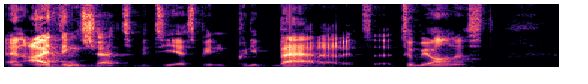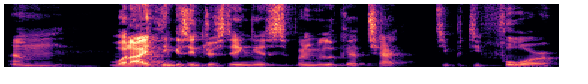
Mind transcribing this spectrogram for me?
And I think ChatGPT has been pretty bad at it, uh, to be honest. Um, what I think is interesting is when we look at ChatGPT four,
